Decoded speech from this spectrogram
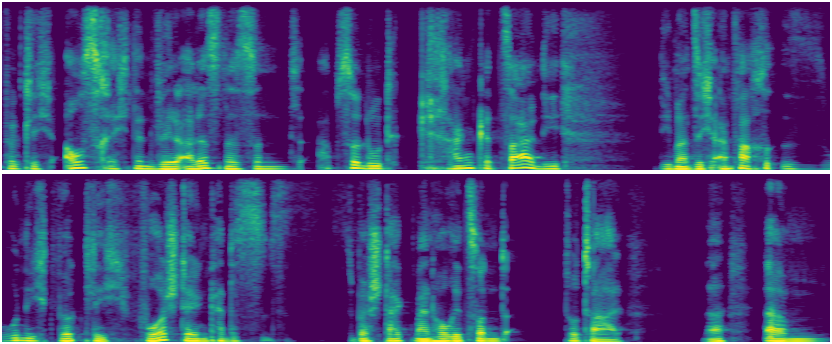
wirklich ausrechnen will, alles, das sind absolut kranke Zahlen, die, die man sich einfach so nicht wirklich vorstellen kann. Das, das übersteigt meinen Horizont total. Ne? Ähm,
